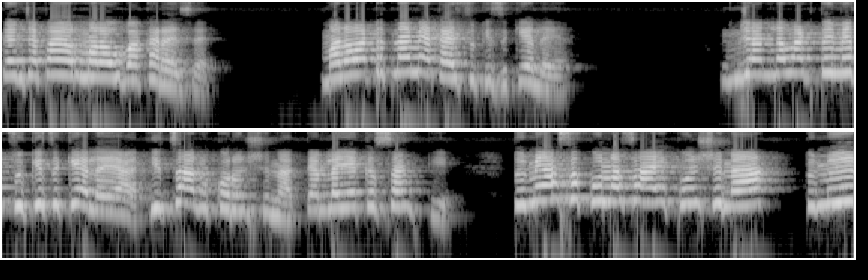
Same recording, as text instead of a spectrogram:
त्यांच्या पायावर मला उभा करायचंय. मला वाटत नाही मी काय चुकीचं केलंय. ज्यांना वाटतंय मी चुकीचं केलंय ही चालू करून शिना. त्यांना एकच सांगते तुम्ही असं कोणाचं ऐकून शिना तुम्ही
